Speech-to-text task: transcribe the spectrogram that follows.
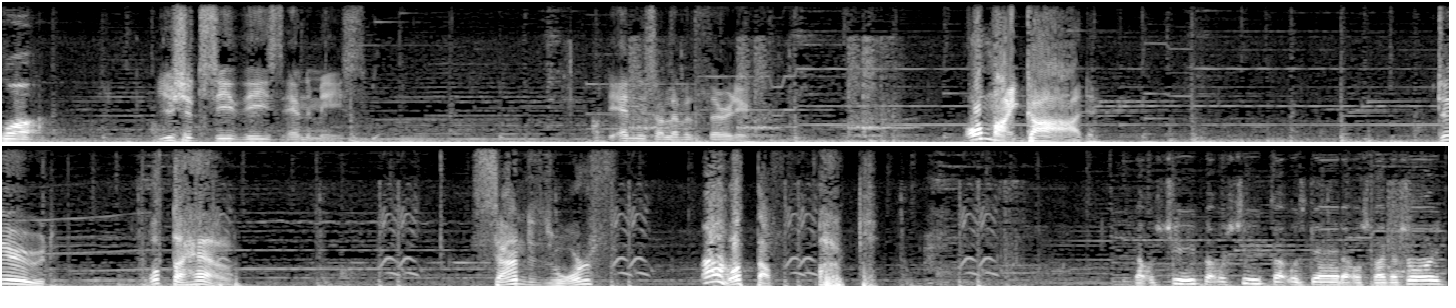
What? You should see these enemies. The enemies are level 30. Oh my god! Dude! What the hell? Sand dwarf? Ah! What the fuck? That was cheap, that was cheap, that was gay, that was fagatory.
